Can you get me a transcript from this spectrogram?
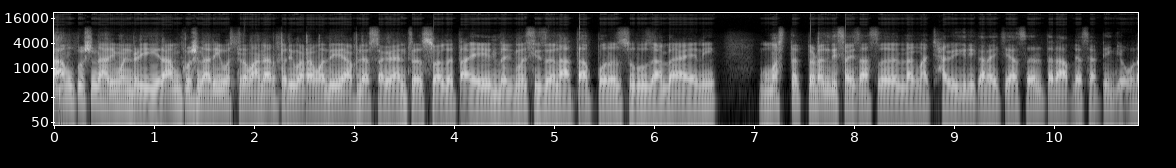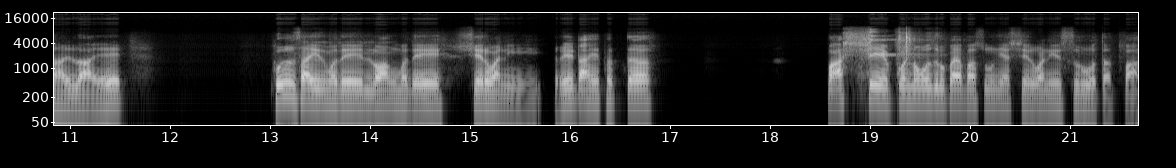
रामकृष्ण हरी मंडळी रामकृष्ण हरी वस्त्र भांडार परिवारामध्ये आपल्या सगळ्यांचं स्वागत आहे. लग्न सीझन आता परत सुरू झालं आहे आणि मस्त कडक दिसायचं असेल लग्नात छावीगिरी करायची असेल तर आपल्यासाठी घेऊन आलेलो आहे. फुल साईजमध्ये लॉंगमध्ये शेरवानी. रेट आहे फक्त पाचशे एकोणनव्वद रुपयापासून या शेरवानी सुरू होतात. पा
